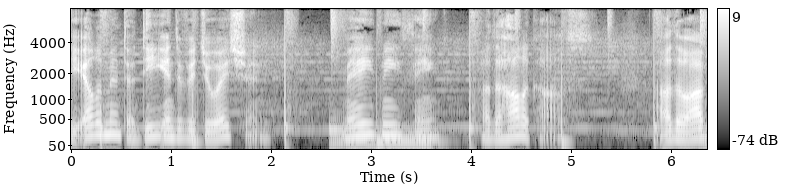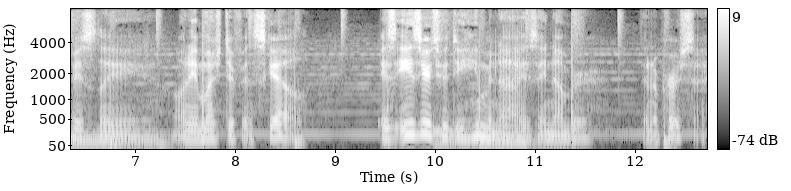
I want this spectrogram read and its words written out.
The element of de individuation made me think of the Holocaust, although obviously on a much different scale. It's easier to dehumanize a number than a person.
